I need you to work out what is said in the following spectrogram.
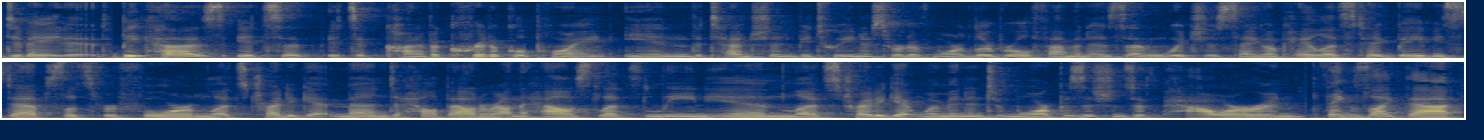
debated because it's a it's a kind of a critical point in the tension between a sort of more liberal feminism which is saying okay, let's take baby steps, let's reform, let's try to get men to help out around the house, let's lean in, let's try to get women into more positions of power and things like that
